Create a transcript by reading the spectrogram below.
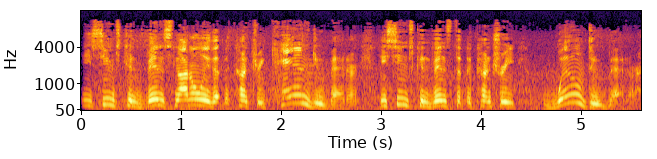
He seems convinced not only that the country can do better, he seems convinced that the country will do better.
